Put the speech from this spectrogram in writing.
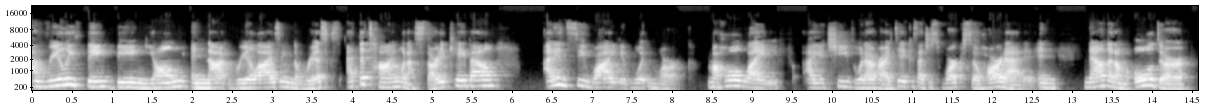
I really think being young and not realizing the risks at the time when I started KBell, I didn't see why it wouldn't work. My whole life, I achieved whatever I did because I just worked so hard at it. And now that I'm older,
